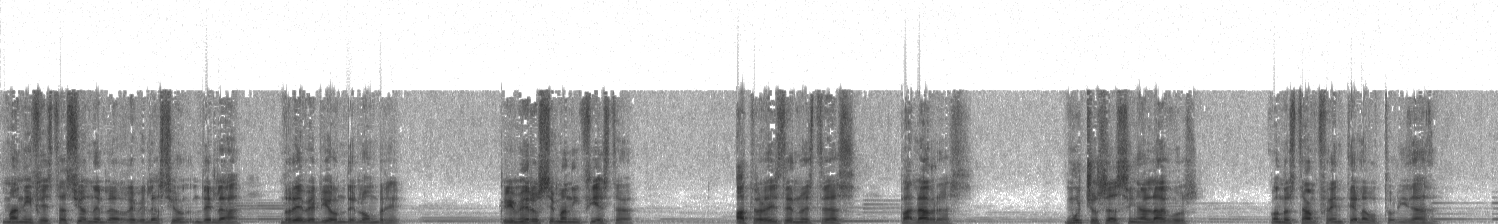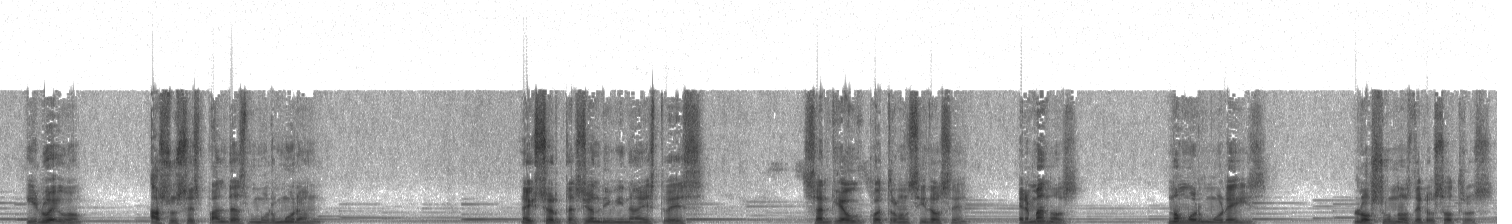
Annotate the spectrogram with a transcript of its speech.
manifestaciones de la revelación de la rebelión del hombre, primero se manifiesta a través de nuestras palabras. Muchos hacen halagos cuando están frente a la autoridad y luego a sus espaldas murmuran. La exhortación divina esto es Santiago 4, 11 y 12. Hermanos, no murmuréis los unos de los otros.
